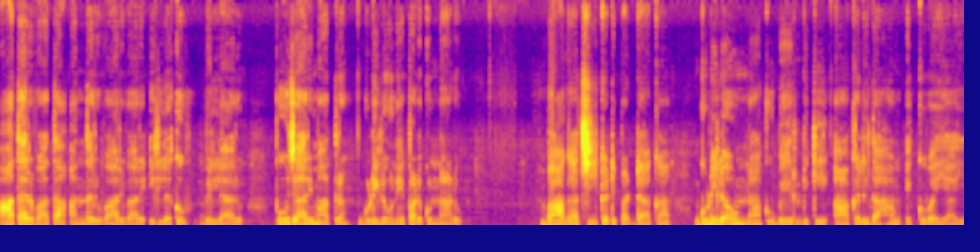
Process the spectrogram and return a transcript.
ఆ తర్వాత అందరూ వారి వారి ఇళ్ళకు వెళ్ళారు. పూజారి మాత్రం గుడిలోనే పడుకున్నాడు. బాగా చీకటి పడ్డాక గుడిలో ఉన్న కుబేరుడికి ఆకలి దాహం ఎక్కువయ్యాయి.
